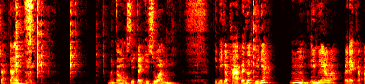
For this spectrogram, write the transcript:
จัดใจ มันต้องซีจังอีส่วน ทีนี้ก็พาไปเถอะทีเนี้ย อืม อิ่มแล้วอะไปไหนก็ไป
